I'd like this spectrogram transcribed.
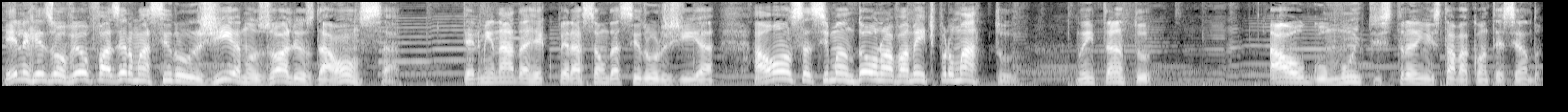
Ele resolveu fazer uma cirurgia nos olhos da onça. Terminada a recuperação da cirurgia, a onça se mandou novamente para o mato. No entanto, Algo muito estranho estava acontecendo.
